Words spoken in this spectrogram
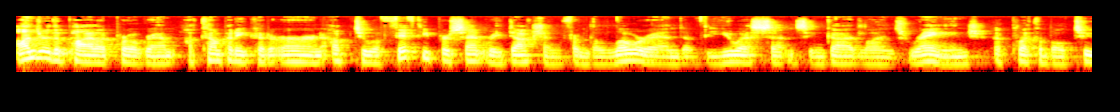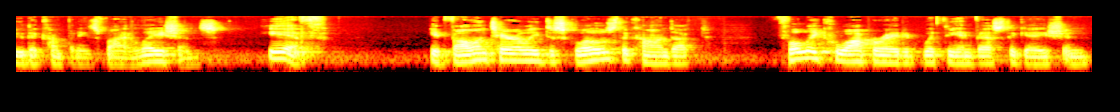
Under the pilot program, a company could earn up to a 50% reduction from the lower end of the U.S. sentencing guidelines range applicable to the company's violations if it voluntarily disclosed the conduct, fully cooperated with the investigation,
